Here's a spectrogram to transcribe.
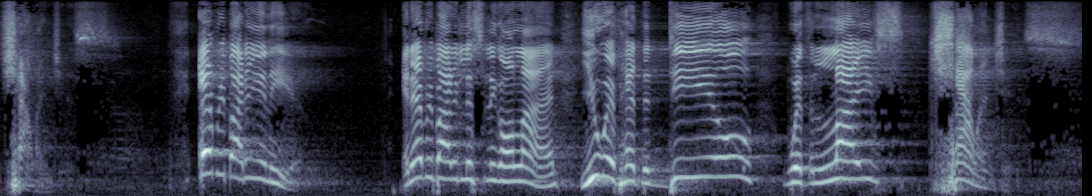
challenges. Everybody in here and everybody listening online, you have had to deal with life's challenges.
